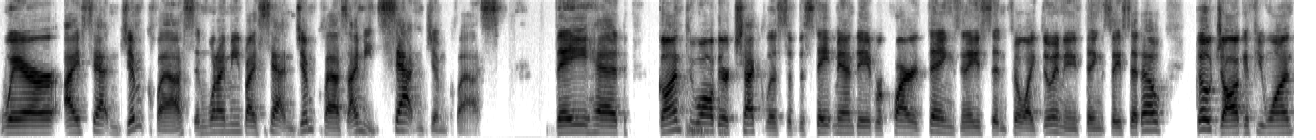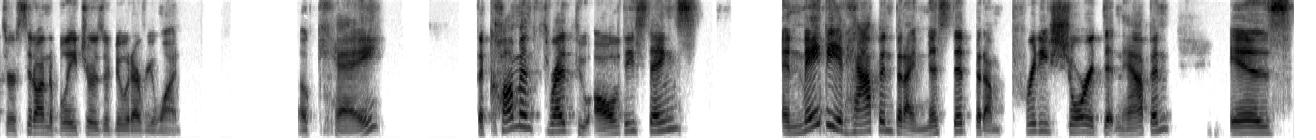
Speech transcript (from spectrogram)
where I sat in gym class. And what I mean by sat in gym class, I mean sat in gym class. They had gone through all their checklists of the state mandated required things and they just didn't feel like doing anything. So they said, oh, go jog if you want, or sit on the bleachers, or do whatever you want. Okay. The common thread through all of these things, and maybe it happened, but I missed it, but I'm pretty sure it didn't happen, is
